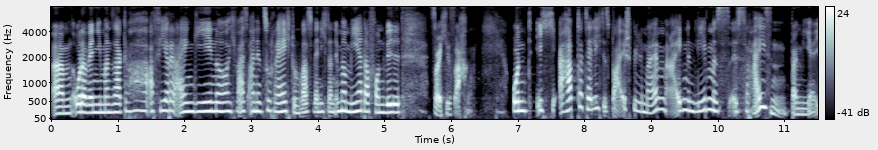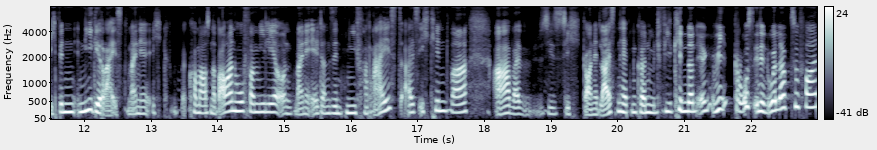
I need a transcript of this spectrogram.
Ähm, oder wenn jemand sagt, oh, Affäre eingehen, oh, ich weiß auch nicht so recht und was, wenn ich dann immer mehr davon will. Solche Sachen machen. Und ich habe tatsächlich das Beispiel in meinem eigenen Leben, es ist Reisen bei mir. Ich bin nie gereist. Meine, ich komme aus einer Bauernhoffamilie und meine Eltern sind nie verreist, als ich Kind war. A, weil sie es sich gar nicht leisten hätten können, mit vier Kindern irgendwie groß in den Urlaub zu fahren.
